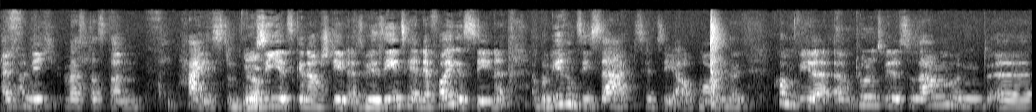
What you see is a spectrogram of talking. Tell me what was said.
einfach nicht, was das dann heißt und wo Ja. sie jetzt genau steht. Also wir sehen es ja in der Folgeszene, aber während sie es sagt, das hätte sie ja auch morgen gesagt, komm, wir ähm, tun uns wieder zusammen und äh,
